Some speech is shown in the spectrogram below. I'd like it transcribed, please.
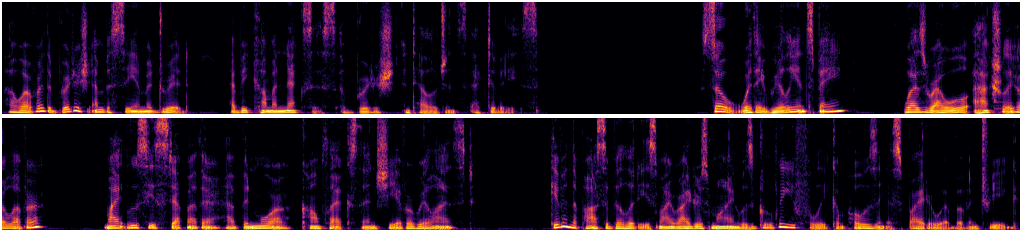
However, the British embassy in Madrid had become a nexus of British intelligence activities. So, were they really in Spain? Was Raoul actually her lover? Might Lucy's stepmother have been more complex than she ever realized? Given the possibilities, my writer's mind was gleefully composing a spiderweb of intrigue.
